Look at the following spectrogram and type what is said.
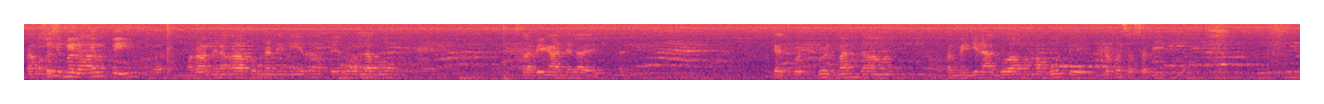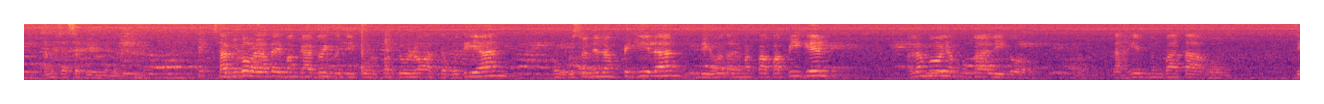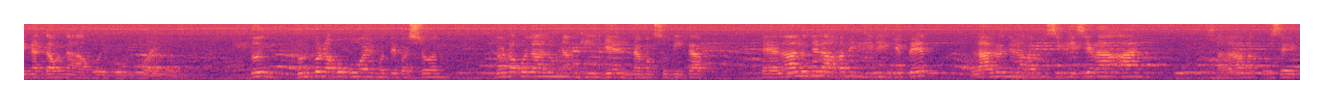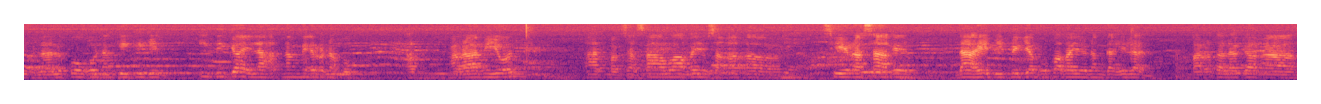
Tapos mara- campaign, di ba? Marami na nga pong naninira, pero alam mo, sabi nga nila, eh, can't put good man down. Pag may ginagawa kang mabuti, ano pa sasabihin nila? Ano sasabihin nila? Sabi ko, wala tayong ibang gagawin kundi puro pagtulong at kabutihan. Kung gusto nilang pigilan, hindi ko tayo magpapapigil. Alam mo, yung ugali ko, dahil nung bata ako, dinadaw na ako yung buhay ko. Doon, doon ko nakukuha yung motivasyon. Doon ako lalong nanggigil na magsumikap. Kaya lalo nila kaming ginigipit, lalo nila kaming sinisiraan. Salamat po sa inyo. Lalo po ako nanggigigil. Ibigay lahat ng meron ako. At marami yon At magsasawa kayo sa kakasira sa akin dahil bibigyan ko pa kayo ng dahilan para talagang ah,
